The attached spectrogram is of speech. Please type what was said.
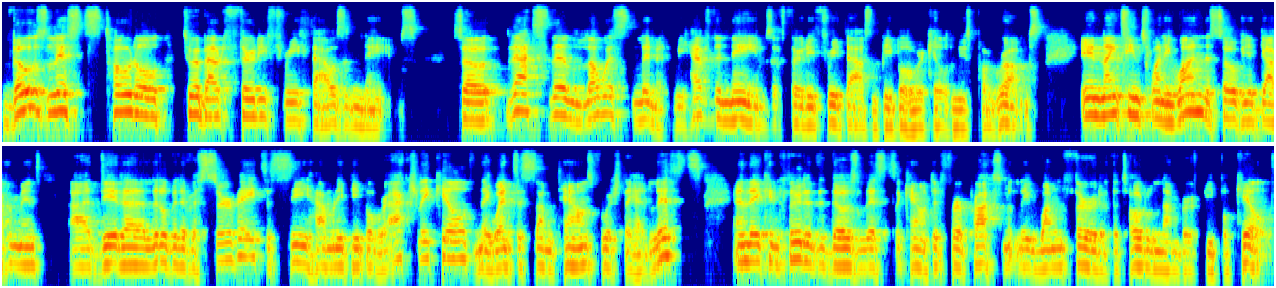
those lists total to about 33,000 names. So that's the lowest limit. We have the names of 33,000 people who were killed in these pogroms. In 1921, the Soviet government uh, did a little bit of a survey to see how many people were actually killed. And they went to some towns for which they had lists, and they concluded that those lists accounted for approximately one third of the total number of people killed.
